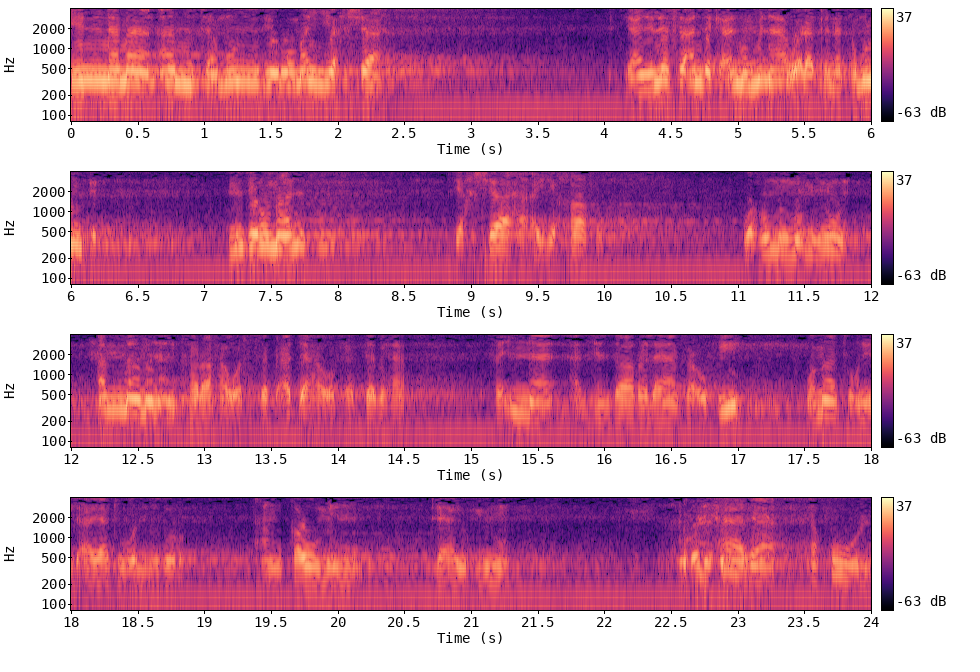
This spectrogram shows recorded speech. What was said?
إنما أنت منذر من يخشاه. يعني ليس عندك علم منها ولكنك منذر. منذر من يخشاها أي يخافها وهم المؤمنون. أما من أنكرها واستبعدها وكذبها فإن الإنذار لا ينفع فيه وما تغني الآيات والنذر عن قوم لا يؤمنون. ولهذا نقول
